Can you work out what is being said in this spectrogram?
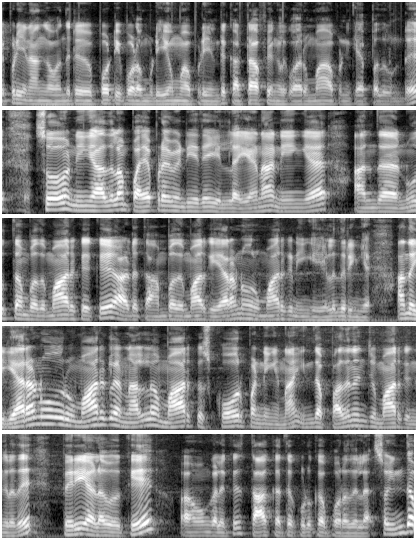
எப்படி நாங்கள் வந்துட்டு போட்டி போட முடியும் அப்படின்ட்டு கட் ஆஃப் எங்களுக்கு வருமா? அப்படின்னு கேட்பது உண்டு. ஸோ நீங்கள் அதெல்லாம் பயப்பட வேண்டியதே இல்லை. ஏன்னா நீங்கள் அந்த நூற்றம்பது மார்க்குக்கு அடுத்த ஐம்பது மார்க் இரநூறு மார்க் நீங்கள் எழுதுறீங்க. அந்த இரநூறு மார்க்கில் நல்ல மார்க் ஸ்கோர் பண்ணிங்கன்னா இந்த பதினஞ்சு மார்க்குங்கிறது பெரிய அளவுக்கு அவங்களுக்கு தாக்கத்தை கொடுக்க போகிறதில்ல ஸோ இந்த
